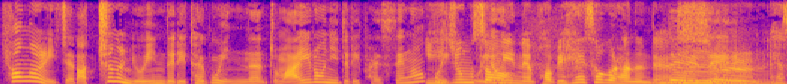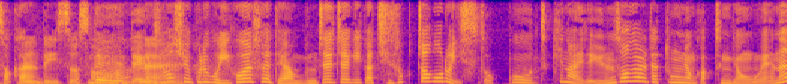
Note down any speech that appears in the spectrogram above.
형을 이제 낮추는 요인들이 되고 있는 좀 아이러니들이 발생하고 이중성이 있고요. 법이 해석을 하는데 네, 술 네. 해석하는 데 있어서 네, 네, 네. 사실 그리고 이것에 대한 문제 제기가 지속적으로 있었고 특히나 이제 윤석열 대통령 같은 경우에는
